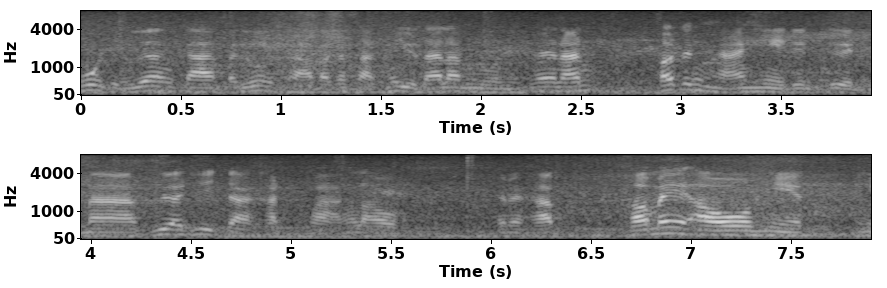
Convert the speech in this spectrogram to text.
พูดถึงเรื่องการปฏิรูปสถาบันกษัตริย์ให้อยู่ใต้รัฐธรรมนูญเพราะฉะนั้นเขาจึงหาเหตุอื่นๆมาเพื่อที่จะขัดขวางเรา ใช่ไหมครับเขาไม่เอาเหตุเห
